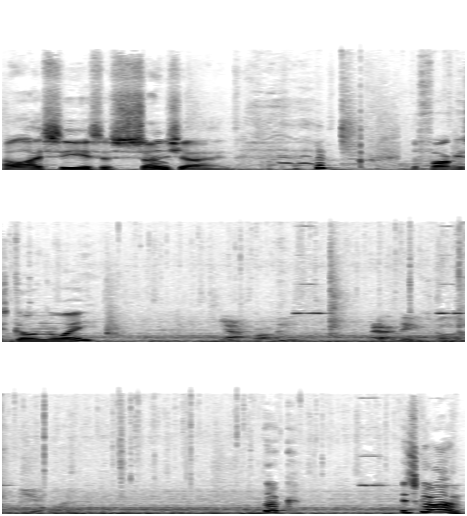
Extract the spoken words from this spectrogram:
All I see is the sunshine. the fog is going away. Yeah, probably. Everything's going to be away. Look, it's gone.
